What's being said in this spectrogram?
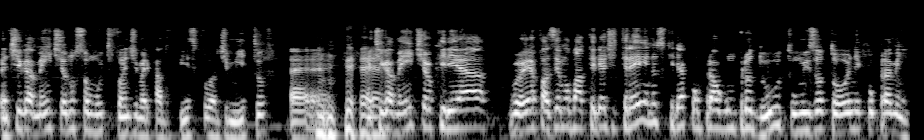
antigamente eu não sou muito fã de mercado físico, admito. É, antigamente eu queria eu ia fazer uma bateria de treinos, queria comprar algum produto, um isotônico para mim.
